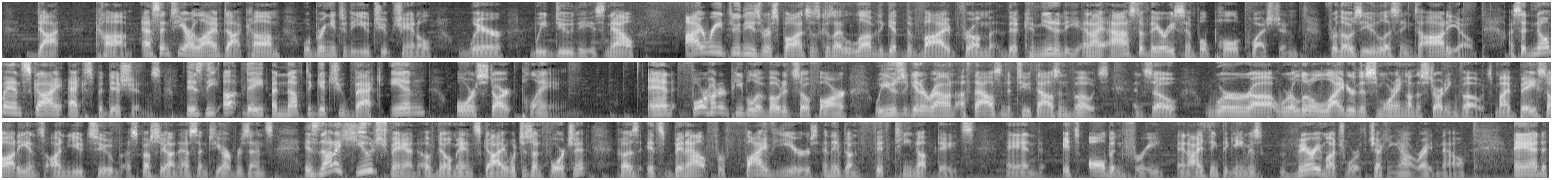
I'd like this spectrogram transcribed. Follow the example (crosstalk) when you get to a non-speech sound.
sntrlive.com will bring you to the YouTube channel where we do these. Now, I read through these responses because I love to get the vibe from the community. And I asked a very simple poll question for those of you listening to audio. I said, No Man's Sky Expeditions. Is the update enough to get you back in or start playing? And 400 people have voted so far. We usually get around 1,000 to 2,000 votes, and so we're uh, we're a little lighter this morning on the starting votes. My base audience on YouTube, especially on SNTR Presents, is not a huge fan of No Man's Sky, which is unfortunate because it's been out for five years and they've done 15 updates, and it's all been free. And I think the game is very much worth checking out right now. And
